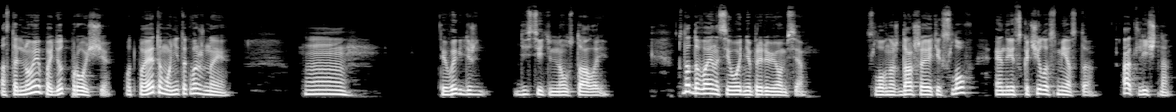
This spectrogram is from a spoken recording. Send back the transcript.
остальное пойдет проще. Вот поэтому они так важны». «Хм... Ты выглядишь действительно усталой. Тогда давай на сегодня прервемся». Словно ждавшая этих слов, Энри вскочила с места. «Отлично.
